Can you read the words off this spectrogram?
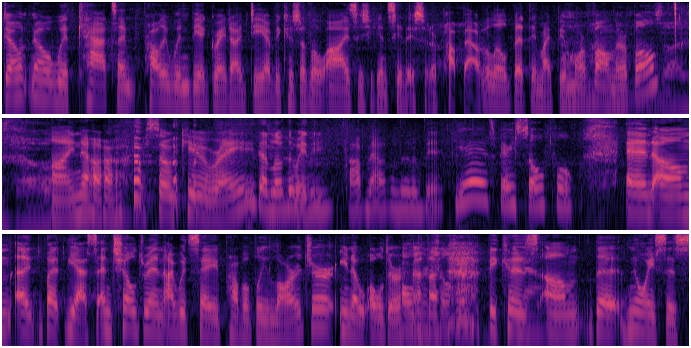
don't know with cats, I probably wouldn't be a great idea because her little eyes, as you can see, they sort of pop out a little bit. They might be more vulnerable. I know. They're so cute, right? I love the way they pop out a little bit. Yeah, it's very soulful. And, um, uh, but yes, and children, I would say probably larger, you know, older. Older children? because Yeah. um, the noise sca-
